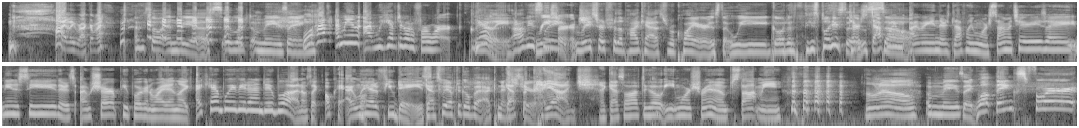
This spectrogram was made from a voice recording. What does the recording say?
Highly recommend. I'm so envious. It looked amazing. We'll have, mean, I, we have to go to for work, clearly. Yeah, obviously, Research. research for the podcast requires that we go to these places. There's definitely, so- I mean, there's definitely more cemeteries I need to see. There's, I'm sure people are going to write in like, I can't believe you didn't do blah. And I was like, okay, I only had a few days. guess we have to go back next Guess- year. yeah, I guess I'll have to go eat more shrimp. Stop me. oh no. Amazing. Well, thanks for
